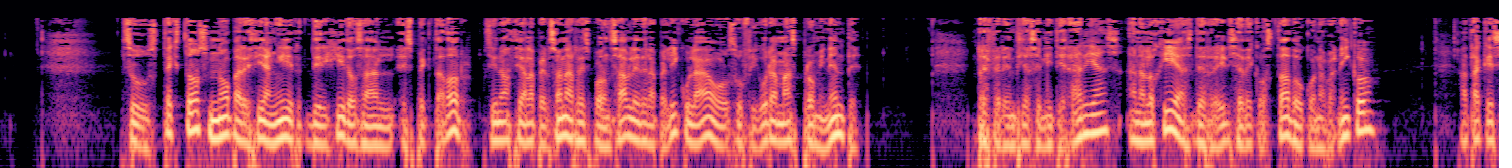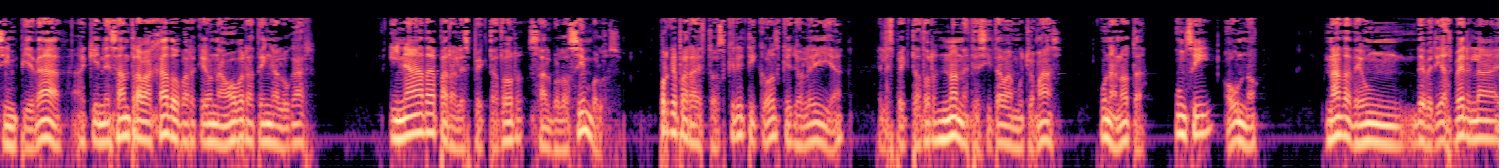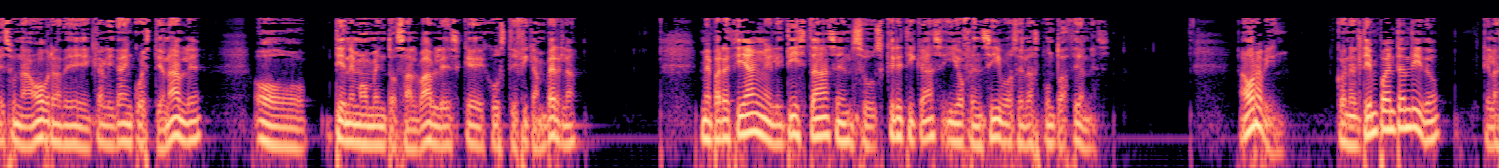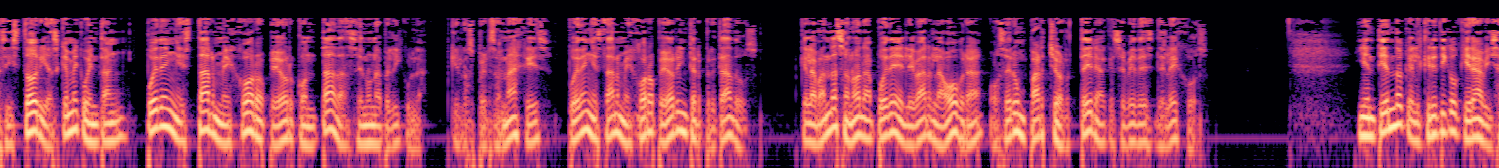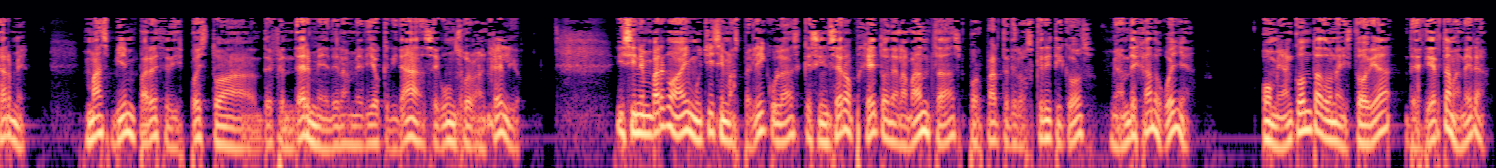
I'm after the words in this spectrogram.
Sus textos no parecían ir dirigidos al espectador, sino hacia la persona responsable de la película o su figura más prominente. Referencias literarias, analogías de reírse de costado con abanico, ataques sin piedad a quienes han trabajado para que una obra tenga lugar. Y nada para el espectador salvo los símbolos, porque para estos críticos que yo leía, el espectador no necesitaba mucho más, una nota, un sí o un no. Nada de un deberías verla, es una obra de calidad incuestionable, o tiene momentos salvables que justifican verla. Me parecían elitistas en sus críticas y ofensivos en las puntuaciones. Ahora bien, con el tiempo he entendido que las historias que me cuentan pueden estar mejor o peor contadas en una película, que los personajes pueden estar mejor o peor interpretados, que la banda sonora puede elevar la obra o ser un parche hortera que se ve desde lejos, y entiendo que el crítico quiera avisarme. Más bien parece dispuesto a defenderme de la mediocridad según su evangelio. Y sin embargo hay muchísimas películas que sin ser objeto de alabanzas por parte de los críticos me han dejado huella. O me han contado una historia de cierta manera.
